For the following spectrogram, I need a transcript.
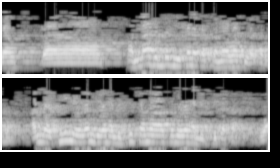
كفار. الله الذي خلق السماوات والأرض. Allah shi ne wanda ya halitta sama kuma ya halitta kasa wa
